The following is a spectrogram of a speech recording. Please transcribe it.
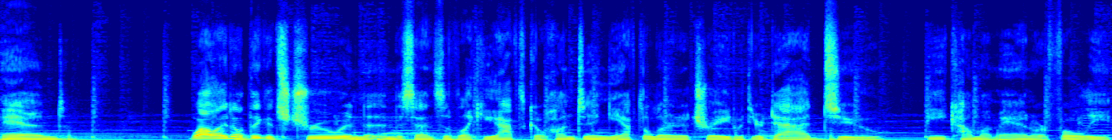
and while I don't think it's true in in the sense of like you have to go hunting, you have to learn a trade with your dad to become a man or fully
